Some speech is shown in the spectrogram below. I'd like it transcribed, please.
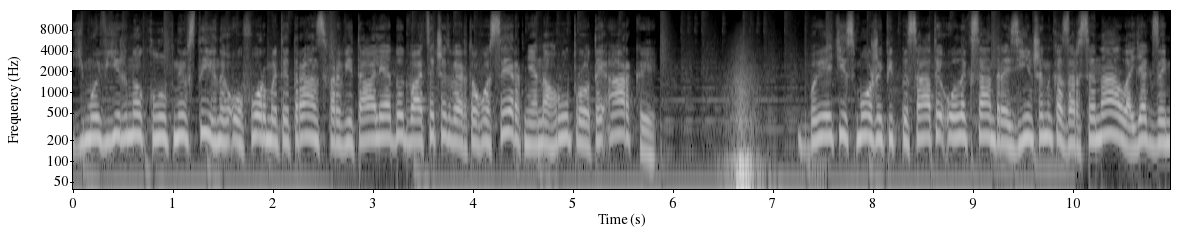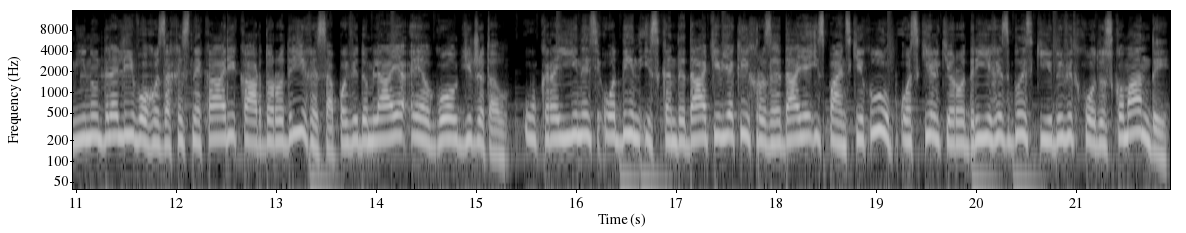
Ймовірно, клуб не встигне оформити трансфер Віталія до 24 серпня на гру проти Арки. Бетіс може підписати Олександра Зінченка з Арсенала як заміну для лівого захисника Рікардо Родрігеса, повідомляє Gol Digital. Українець один із кандидатів, яких розглядає іспанський клуб, оскільки Родрігес близький до відходу з команди.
